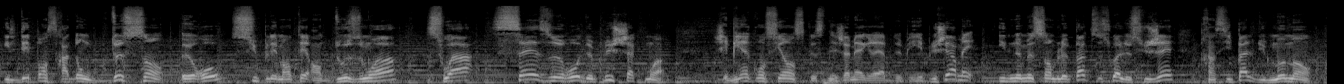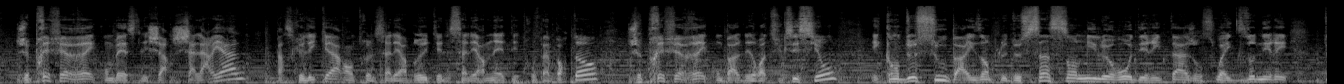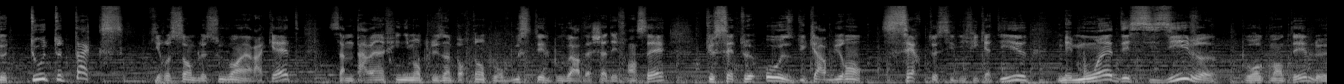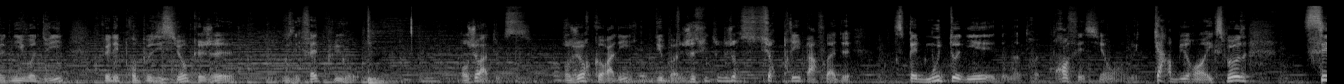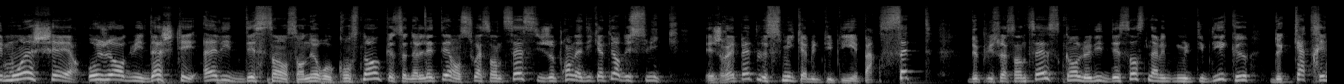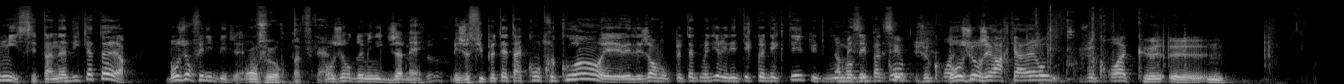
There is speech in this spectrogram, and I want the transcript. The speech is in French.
il dépensera donc 200 euros supplémentaires en 12 mois, soit 16 euros de plus chaque mois. J'ai bien conscience que ce n'est jamais agréable de payer plus cher, mais il ne me semble pas que ce soit le sujet principal du moment. Je préférerais qu'on baisse les charges salariales, parce que l'écart entre le salaire brut et le salaire net est trop important. Je préférerais qu'on parle des droits de succession, et qu'en dessous, par exemple, de 500 000 euros d'héritage, on soit exonéré de toute taxe qui ressemble souvent à un racket. Ça me paraît infiniment plus important pour booster le pouvoir d'achat des Français que cette hausse du carburant, certes significative, mais moins décisive pour augmenter le niveau de vie que les propositions que je vous ai faites plus haut. Bonjour à tous. Bonjour Coralie Dubois. Je suis toujours surpris parfois de l'aspect moutonnier de notre profession. Le carburant explose c'est moins cher aujourd'hui d'acheter un litre d'essence en euros constants que ce ne l'était en 76 si je prends l'indicateur du SMIC. Et je répète, le SMIC a multiplié par 7 depuis 76 quand le litre d'essence n'a multiplié que de 4,5. C'est un indicateur. Bonjour Philippe Bidget. Bonjour Pascal. Bonjour Dominique Jamais. Mais je suis peut-être à contre-courant et les gens vont peut-être me dire il est déconnecté, tu ne vous rendais pas compte. Bonjour Gérard Carrero. Je crois que euh,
